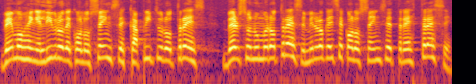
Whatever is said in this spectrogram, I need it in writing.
Vemos en el libro de Colosenses capítulo 3, verso número 13. Mira lo que dice Colosenses 3:13.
